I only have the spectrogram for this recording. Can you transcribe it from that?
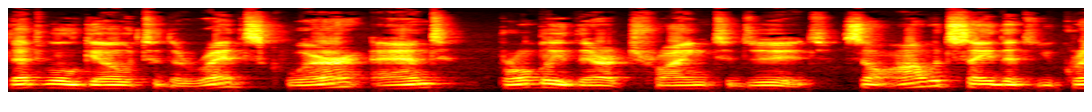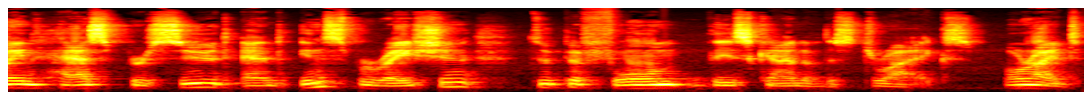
that will go to the Red Square and probably they are trying to do it. So I would say that Ukraine has pursued and inspiration to perform these kind of the strikes. All right,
